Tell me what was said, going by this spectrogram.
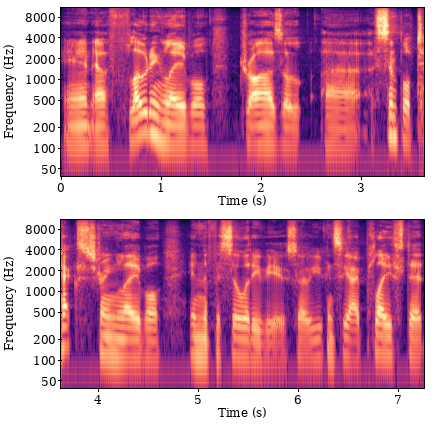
And a floating label draws a, uh, a simple text string label in the facility view. So you can see I placed it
